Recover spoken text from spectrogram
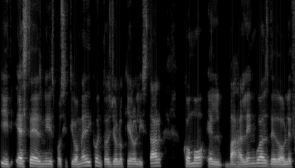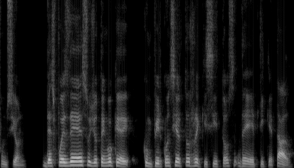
y este es mi dispositivo médico, entonces yo lo quiero listar como el baja lenguas de doble función. Después de eso yo tengo que cumplir con ciertos requisitos de etiquetado.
